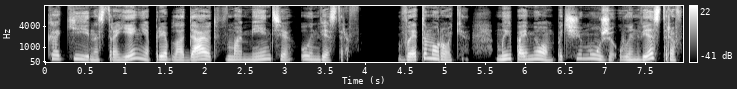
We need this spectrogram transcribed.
какие настроения преобладают в моменте у инвесторов. В этом уроке мы поймем, почему же у инвесторов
